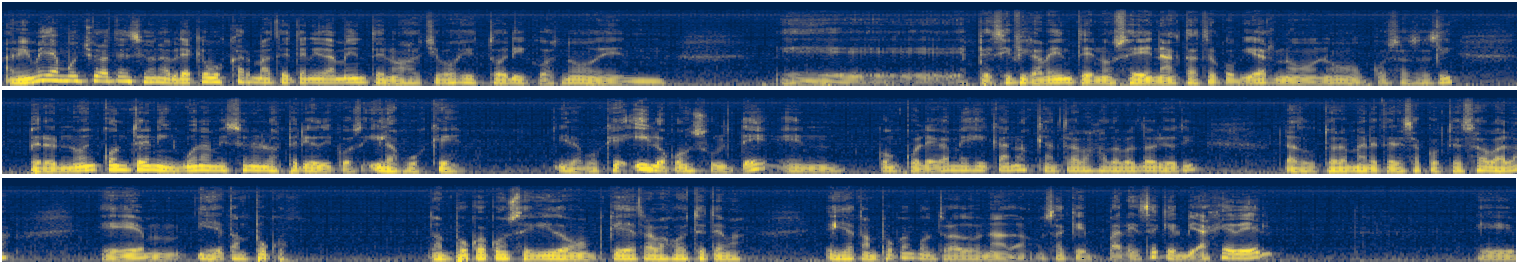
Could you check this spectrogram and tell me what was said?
A mí me llama mucho la atención, habría que buscar más detenidamente en los archivos históricos, ¿no? En, eh, específicamente, no sé, en actas del gobierno, ¿no? Cosas así. Pero no encontré ninguna mención en los periódicos y las busqué. Y las busqué y lo consulté en, con colegas mexicanos que han trabajado en Valdoriotti, la doctora María Teresa Cortés Zavala, eh, y ella tampoco. Tampoco ha conseguido que ella trabajó este tema. Ella tampoco ha encontrado nada. O sea que parece que el viaje de él eh,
